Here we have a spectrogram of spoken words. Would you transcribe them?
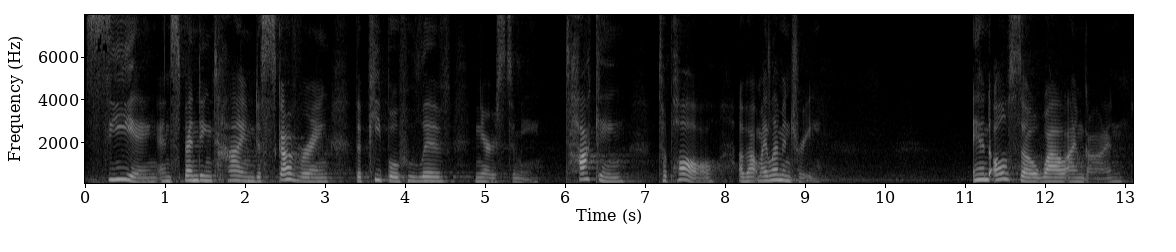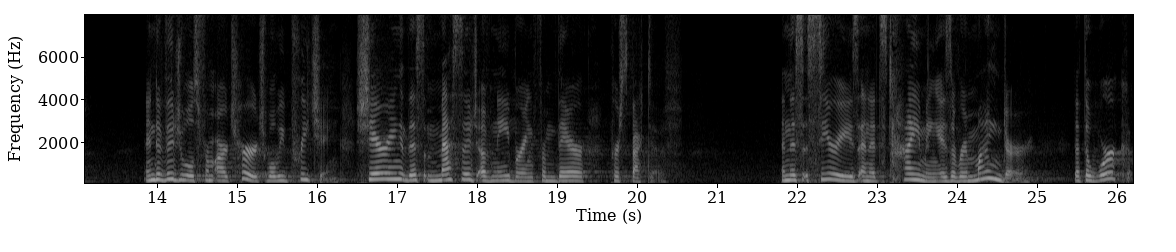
seeing and spending time discovering the people who live nearest to me, talking to Paul about my lemon tree. And also, while I'm gone, individuals from our church will be preaching, sharing this message of neighboring from their perspective. And this series and its timing is a reminder that the work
